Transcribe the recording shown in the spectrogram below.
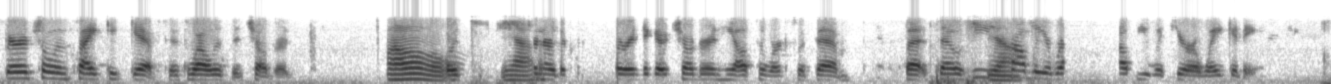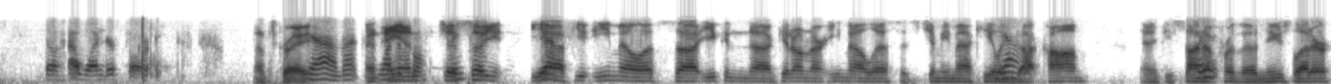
spiritual and psychic gifts as well as the children. Oh. Yeah. Or the or indigo children, he also works with them. But so he's Yeah. probably around to help you with your awakening. So how wonderful. That's great. Yeah, that's and, wonderful. And just Thank so you. you, yeah, Yes. if you email us, uh, you can uh, get on our email list. It's jimmymackhealing.com. And if you sign up for the newsletter,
